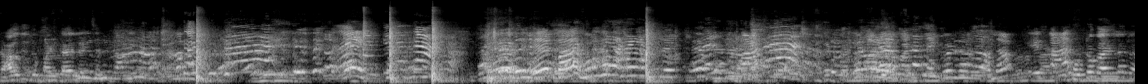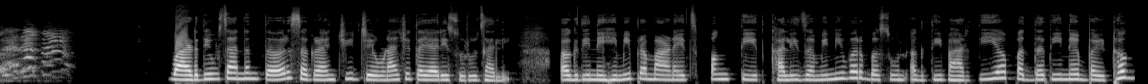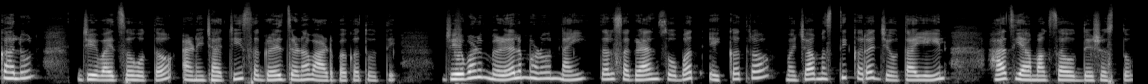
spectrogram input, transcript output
राहू दे तू कंटाळला चल. फोटो काढला का? वाढदिवसानंतर सगळ्यांची जेवणाची तयारी सुरू झाली. अगदी नेहमीप्रमाणेच पंक्तीत खाली जमिनीवर बसून अगदी भारतीय पद्धतीने बैठक घालून जेवायचं होतं आणि ज्याची सगळेजण वाट बघत होते. जेवण मिळेल म्हणून नाही तर सगळ्यांसोबत एकत्र मजा मस्ती करत जेवता येईल हाच यामागचा उद्देश असतो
